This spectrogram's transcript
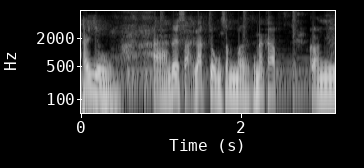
ให้อยู่ด้วยสายลักจูงเสมอนะครับกรณี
